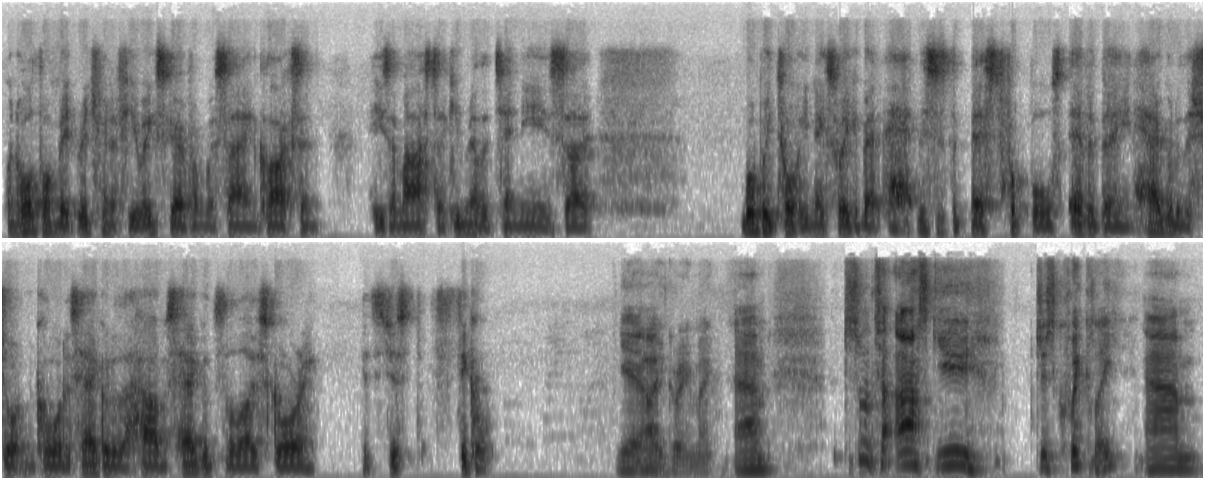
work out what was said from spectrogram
When Hawthorn beat Richmond a few weeks ago, everyone was saying, Clarkson, he's a master, give him another 10 years. So we'll be talking next week about this is the best football's ever been. How good are the shortened quarters? How good are the hubs? How good's the low scoring? It's just fickle. Yeah, I agree, mate. Um, just wanted to ask you just quickly um,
